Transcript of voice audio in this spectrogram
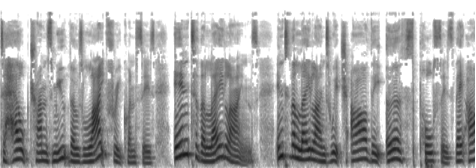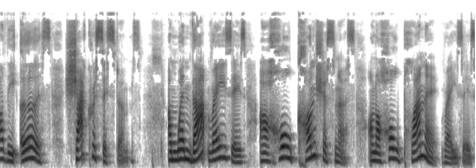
to help transmute those light frequencies into the ley lines, into the ley lines which are the earth's pulses. They are the earth's chakra systems. And when that raises, our whole consciousness on a whole planet raises.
